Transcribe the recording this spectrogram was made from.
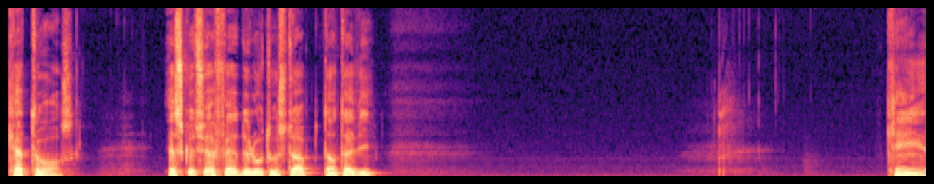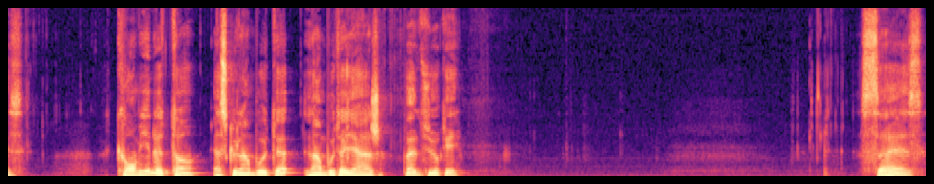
14. Est-ce que tu as fait de l'autostop dans ta vie? 15. Combien de temps est-ce que l'embouteillage va durer? 16.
